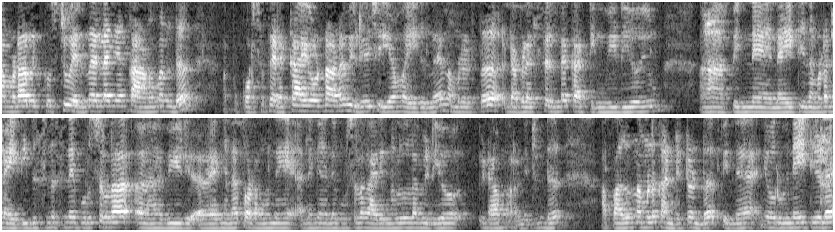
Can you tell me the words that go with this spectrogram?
നമ്മുടെ റിക്വസ്റ്റ് വരുന്നതെല്ലാം ഞാൻ കാണുന്നുണ്ട്. അപ്പോൾ കുറച്ച് തിരക്കായതുകൊണ്ടാണ് വീഡിയോ ചെയ്യാൻ വൈകുന്നത് നമ്മുടെ അടുത്ത് ഡബിൾ എക്സലിന്റെ കട്ടിങ് വീഡിയോയും പിന്നെ നൈറ്റി നമ്മുടെ നൈറ്റി ബിസിനസ്സിനെ കുറിച്ചുള്ള വീഡിയോ എങ്ങനെ തുടങ്ങുന്നത് അല്ലെങ്കിൽ അതിനെക്കുറിച്ചുള്ള കാര്യങ്ങളുള്ള വീഡിയോ ഇടാൻ പറഞ്ഞിട്ടുണ്ട്. അപ്പോൾ അത് നമ്മൾ കണ്ടിട്ടുണ്ട്. പിന്നെ ഞൊറു നൈറ്റിയുടെ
